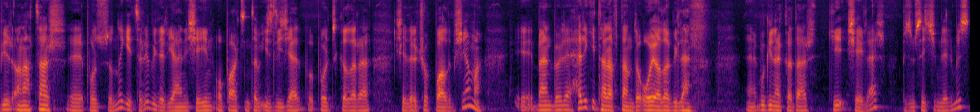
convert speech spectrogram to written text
bir anahtar e, pozisyonuna getirebilir. Yani şeyin o partinin tabii izleyeceği po- politikalara şeylere çok bağlı bir şey ama e, ben böyle her iki taraftan da oy alabilen e, bugüne kadar ki şeyler bizim seçimlerimiz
